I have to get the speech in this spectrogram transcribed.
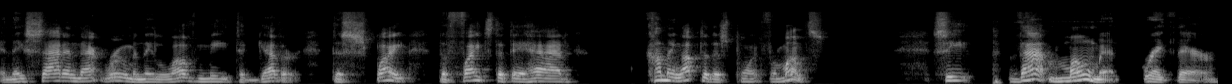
And they sat in that room and they loved me together, despite the fights that they had coming up to this point for months. See, that moment right there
